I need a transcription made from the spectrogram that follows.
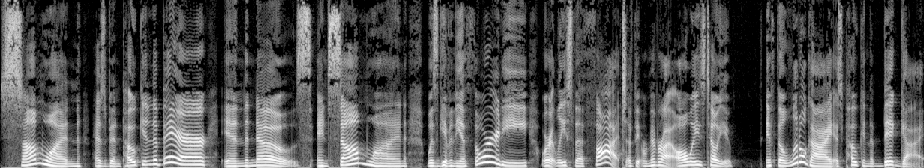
someone has been poking the bear in the nose and someone was given the authority or at least the thought of it. Remember, I always tell you, if the little guy is poking the big guy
